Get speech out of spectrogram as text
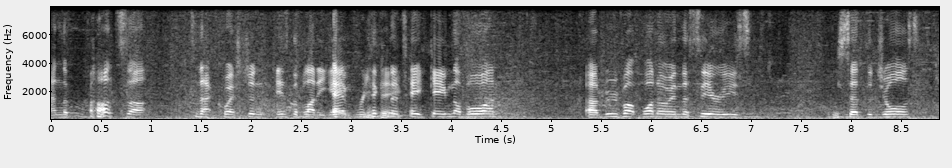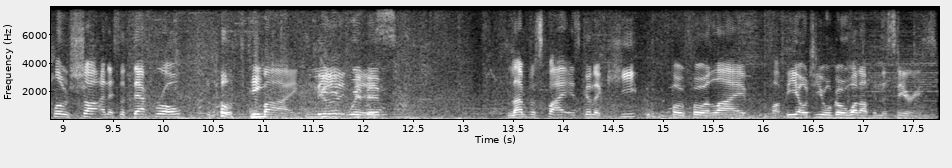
And the answer to that question is the bloody game. Everything. They're going to take game number one and move up 1-0 in the series. We said the jaws close shut and it's a death roll. Oh They'll My lead with him. Lamb's Respite is going to keep Fofo alive, but BLG will go one up in the series.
